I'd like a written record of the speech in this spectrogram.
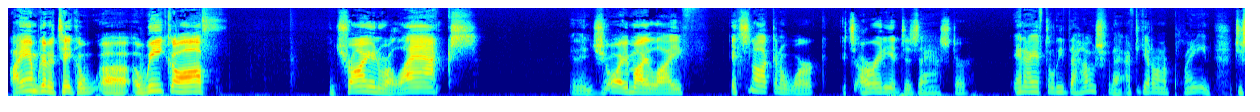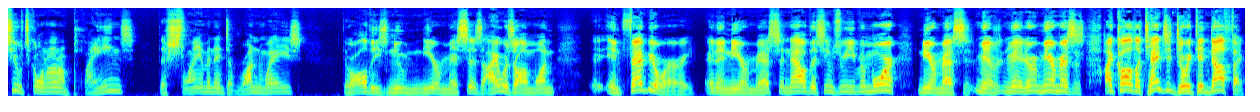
I am going to take a, uh, a week off and try and relax and enjoy my life. It's not going to work. It's already a disaster. And I have to leave the house for that. I have to get on a plane. Do you see what's going on on planes? They're slamming into runways. There are all these new near misses. I was on one uh, in February in a near miss, and now there seems to be even more near misses. Near misses. I called attention to it, did nothing.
